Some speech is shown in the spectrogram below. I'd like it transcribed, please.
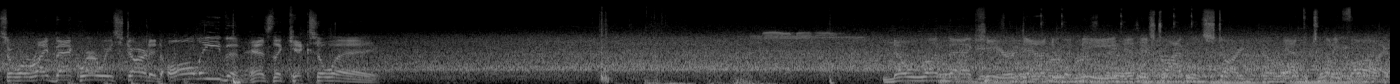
So we're right back where we started, all even as the kicks away. No run back here, down to a knee, this drive will start at the 25.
